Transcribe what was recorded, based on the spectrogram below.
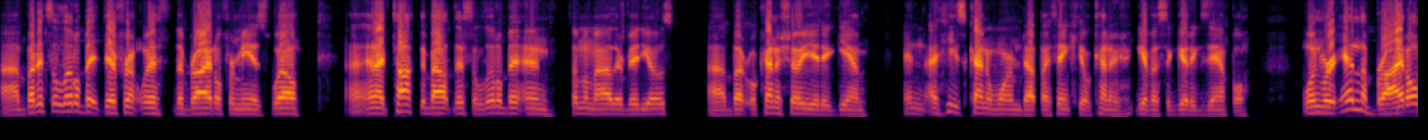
Uh, but it's a little bit different with the bridle for me as well. Uh, and I've talked about this a little bit in some of my other videos, uh, but we'll kind of show you it again. And uh, he's kind of warmed up. I think he'll kind of give us a good example. When we're in the bridle,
